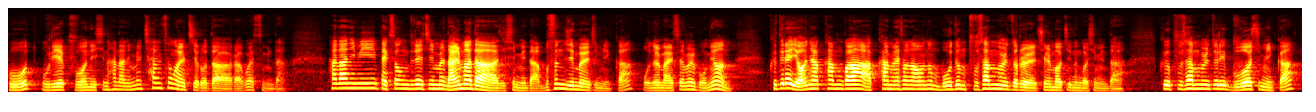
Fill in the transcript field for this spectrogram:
곧 우리의 구원이신 하나님을 찬송할지로다라고 했습니다. 하나님이 백성들의 짐을 날마다 지십니다. 무슨 짐을 집니까? 오늘 말씀을 보면 그들의 연약함과 악함에서 나오는 모든 부산물들을 짊어지는 것입니다. 그 부산물들이 무엇입니까?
